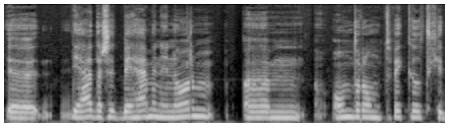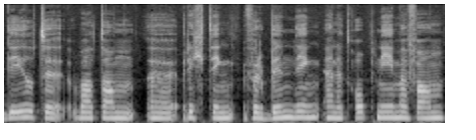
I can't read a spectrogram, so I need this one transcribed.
uh, ja, er zit bij hem een enorm um, onderontwikkeld gedeelte wat dan uh, richting verbinding en het opnemen van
